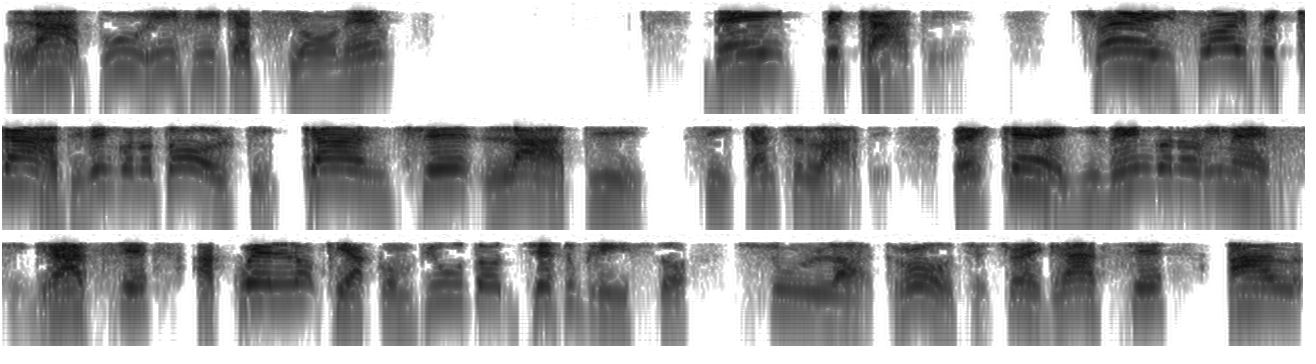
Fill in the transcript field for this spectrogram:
la purificazione dei peccati, cioè i suoi peccati vengono tolti, cancellati, sì, cancellati, perché gli vengono rimessi grazie a quello che ha compiuto Gesù Cristo sulla croce, cioè grazie al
